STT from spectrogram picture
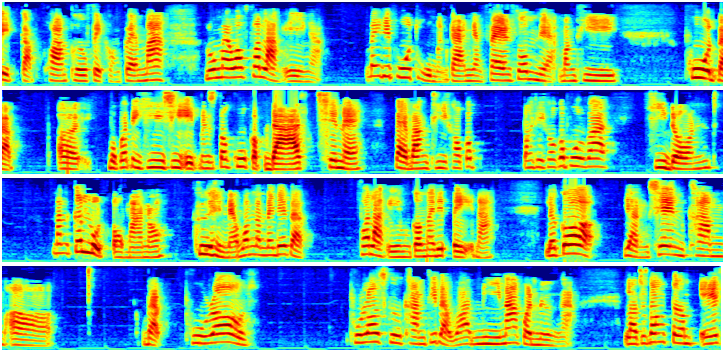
ติดกับความเพอร์เฟกของแกรมมารู้ไหมว่าฝรั่งเองอะ่ะ ไม่ได้พูดถูกเหมือนกันอย่างแฟนส้มเนี่ย บางทีพูดแบบเออปกติ he she it มันจะต้องคู่กับ does ใช่ไหมแต่บางทีเขาก็บางทีเขาก็พูดว่า he don't มันก็หลุดออกมาเนาะคือเห็นไหมว่ามันไม่ได้แบบ ฝรั่งเองก็ไม่ได้เป๊ะนะ แล้วก็อย่างเช่นคำเอ่อแบบ plural plural คือคำที่แบบว่ามีมากกว่าหนึ่งอะเราจะต้องเติม s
